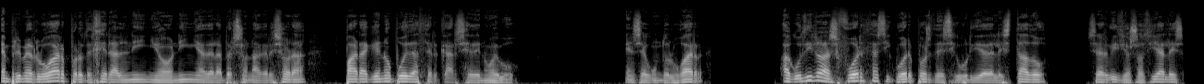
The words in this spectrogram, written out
En primer lugar, proteger al niño o niña de la persona agresora para que no pueda acercarse de nuevo. En segundo lugar, acudir a las fuerzas y cuerpos de seguridad del Estado, servicios sociales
